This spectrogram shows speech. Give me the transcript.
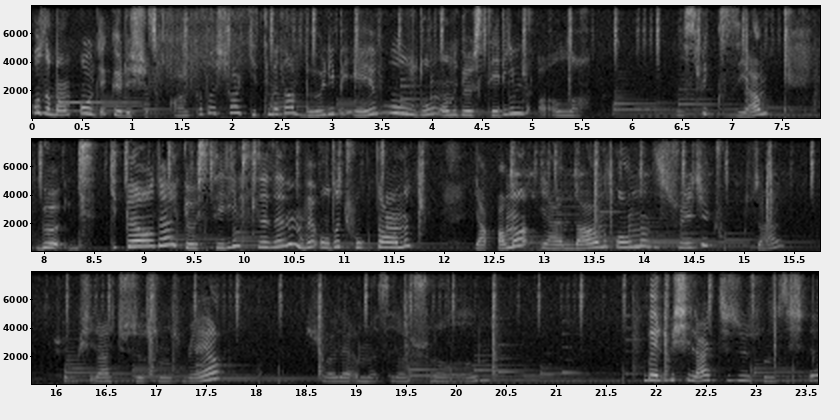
O zaman orada görüşürüz. Arkadaşlar gitmeden böyle bir ev buldum. Onu göstereyim. Allah. Nasıl bir kız ya? Gö gitmeden orada göstereyim size dedim ve o da çok dağınık. Ya ama yani dağınık olmadığı sürece çok güzel. Şöyle bir şeyler çiziyorsunuz buraya. Şöyle mesela şunu alalım. Böyle bir şeyler çiziyorsunuz işte.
